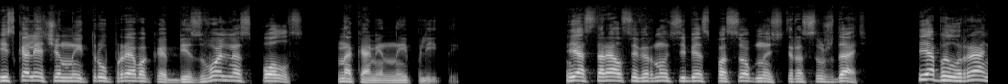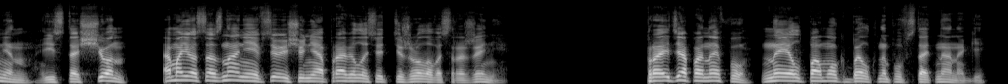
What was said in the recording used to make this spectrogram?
Искалеченный труп Ревока безвольно сполз на каменные плиты. Я старался вернуть себе способность рассуждать. Я был ранен, истощен, а мое сознание все еще не оправилось от тяжелого сражения. Пройдя по Нефу, Нейл помог Белкнапу встать на ноги.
